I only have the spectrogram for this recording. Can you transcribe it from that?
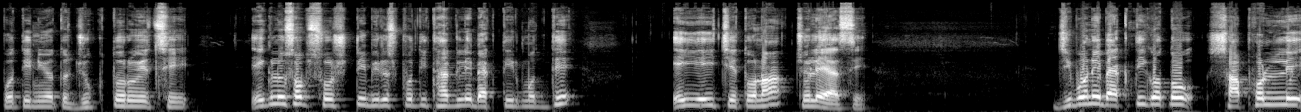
প্রতিনিয়ত যুক্ত রয়েছে, এগুলো সব ষষ্ঠী বৃহস্পতি থাকলে ব্যক্তির মধ্যে এই এই চেতনা চলে আসে। জীবনে ব্যক্তিগত সাফল্যে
